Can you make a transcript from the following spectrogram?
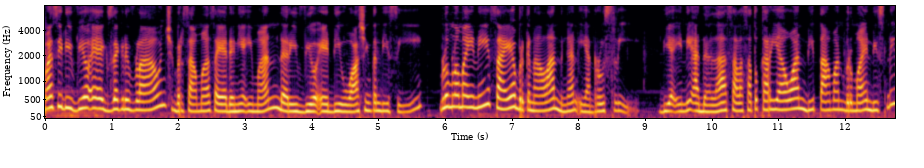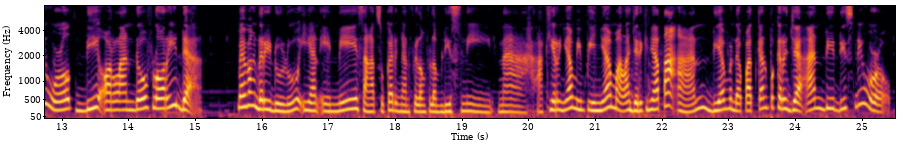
Masih di VOA Executive Lounge bersama saya Dania Iman dari VOA di Washington DC. Belum lama ini saya berkenalan dengan Ian Rusli. Dia ini adalah salah satu karyawan di taman bermain Disney World di Orlando, Florida. Memang dari dulu Ian ini sangat suka dengan film-film Disney. Nah, akhirnya mimpinya malah jadi kenyataan. Dia mendapatkan pekerjaan di Disney World.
